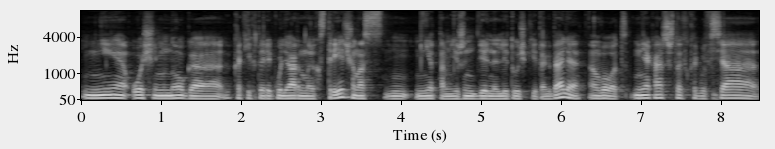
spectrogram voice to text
не очень много каких-то регулярных встреч, у нас нет там еженедельной летучки и так далее. Вот. Мне кажется, что как бы вся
